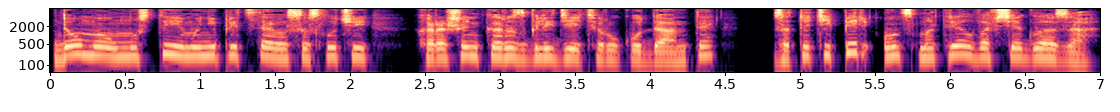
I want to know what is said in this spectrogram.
Дома у Мусты ему не представился случай хорошенько разглядеть руку Данте, зато теперь он смотрел во все глаза.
